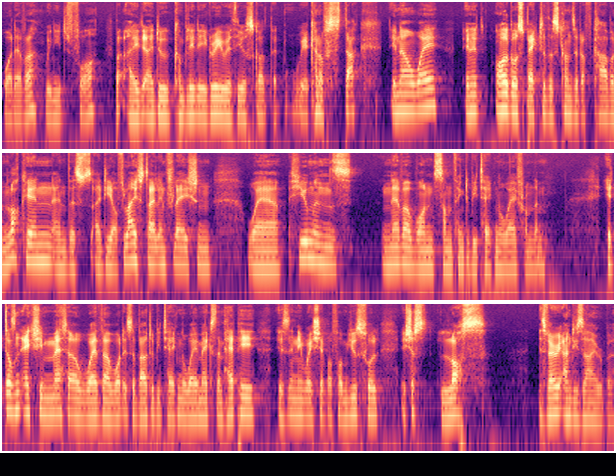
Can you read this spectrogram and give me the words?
whatever we need it for. But I, I do completely agree with you, Scott, that we're kind of stuck in our way. And it all goes back to this concept of carbon lock in and this idea of lifestyle inflation, where humans never want something to be taken away from them. It doesn't actually matter whether what is about to be taken away makes them happy, is in any way, shape, or form useful. It's just loss is very undesirable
